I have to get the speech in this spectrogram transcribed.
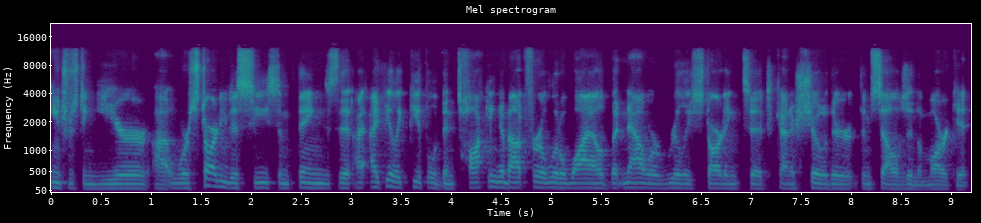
interesting year. Uh, we're starting to see some things that I, I, feel like people have been talking about for a little while, but now we're really starting to, to kind of show their themselves in the market.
